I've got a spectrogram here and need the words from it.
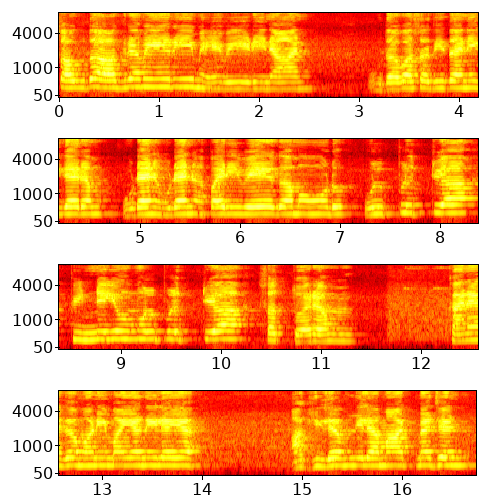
സൗദാഗ്രമേറി മേവീടിനാൻ ഉദവസതി തനികരം ഉടൻ ഉടൻ പരിവേഗമോടു ഉൾപ്ലുത്യ പിന്നെയും ഉൾപ്ലുത്യ സത്വരം. കനകമണിമയ നിലയ അഖിലം നിലമാത്മജൻ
